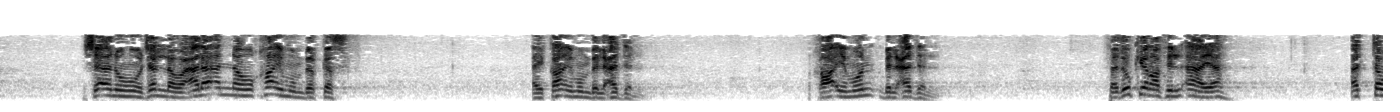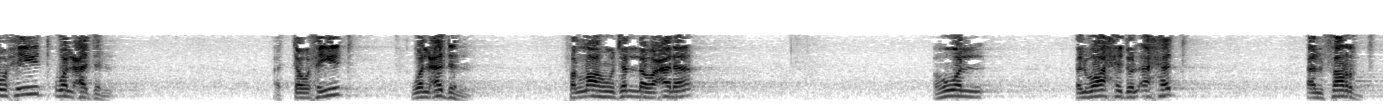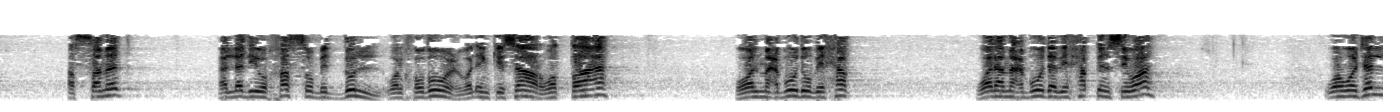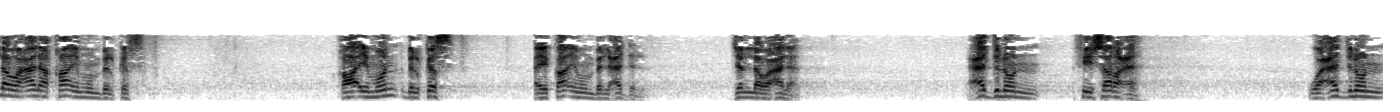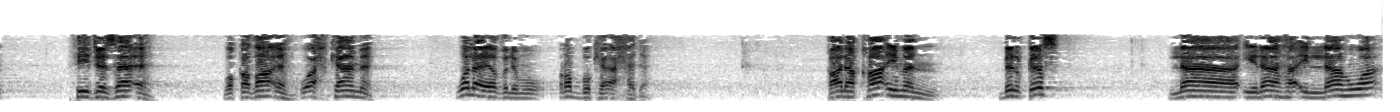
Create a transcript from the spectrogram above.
شأنه جل وعلا أنه قائم بالقسط أي قائم بالعدل قائم بالعدل. فذكر في الآية التوحيد والعدل التوحيد والعدل. فالله جل وعلا هو الواحد الأحد الفرد الصمد الذي يخص بالذل والخضوع والانكسار والطاعة وهو المعبود بحق ولا معبود بحق سواه وهو جل وعلا قائم بالقسط. قائم بالقسط أي قائم بالعدل جل وعلا. عدل في شرعه وعدل في جزائه وقضائه وأحكامه ولا يظلم ربك أحدا. قال قائما بالقسط لا إله إلا هو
